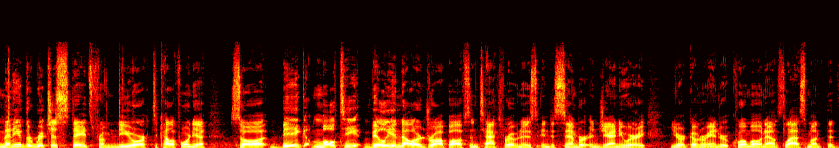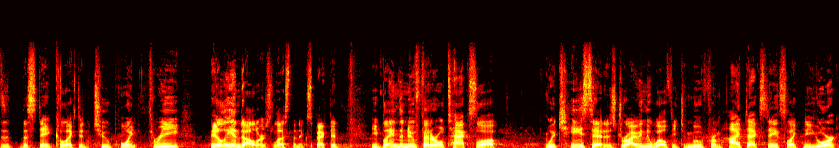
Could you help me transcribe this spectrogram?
Many of the richest states from New York to California saw big multi billion dollar drop offs in tax revenues in December and January. New York Governor Andrew Cuomo announced last month that the state collected $2.3 billion less than expected. He blamed the new federal tax law, which he said is driving the wealthy to move from high tax states like New York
